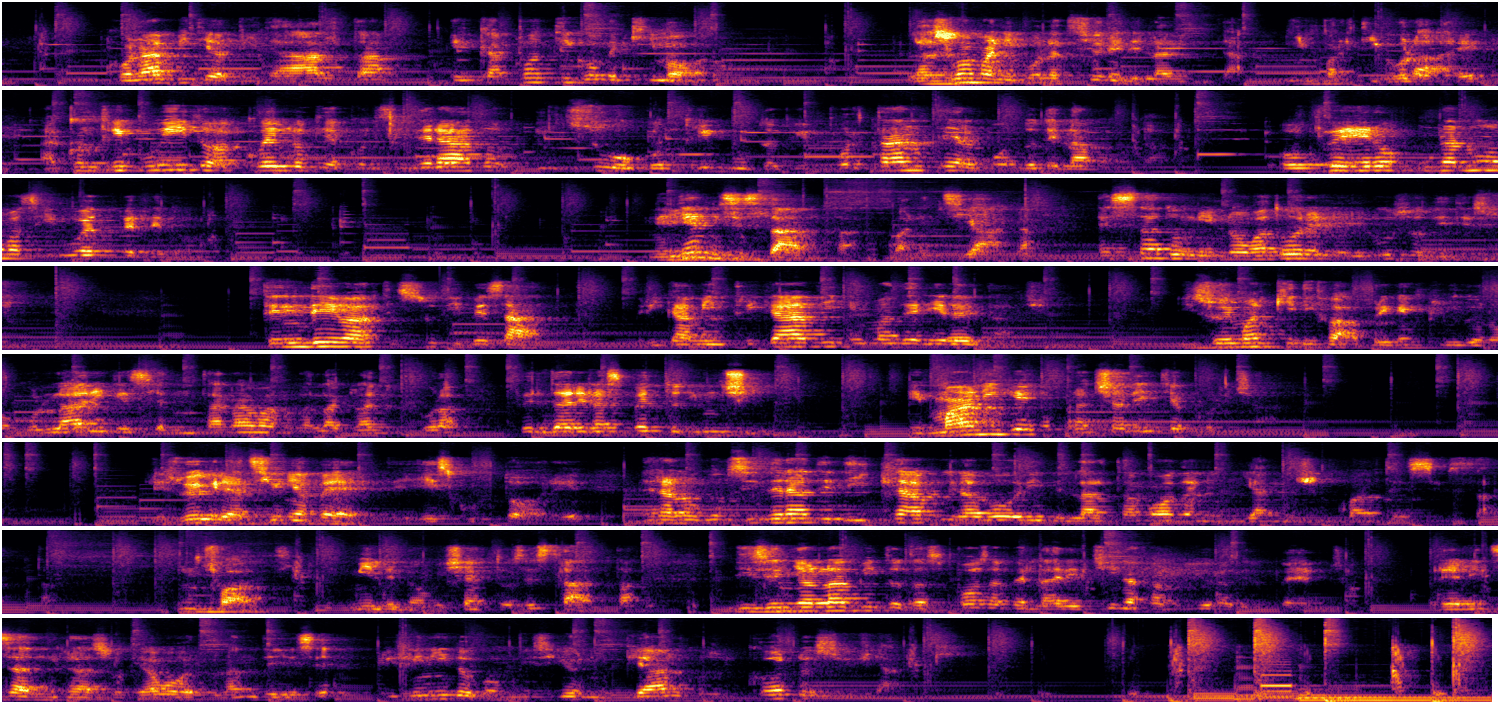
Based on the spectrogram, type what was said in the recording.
con abiti a vita alta e cappotti come kimono, la sua manipolazione della vita, in particolare, ha contribuito a quello che ha considerato il suo contributo più importante al mondo della moda, ovvero una nuova silhouette per le donne. Negli anni 60, Balenciaga è stato un innovatore nell'uso dei tessuti. Tendeva a tessuti pesanti, ricami intricati e materiale elastico. I suoi marchi di fabbrica includono collari che si allontanavano dalla clavicola per dare l'aspetto di un cigno e maniche con braccialetti accorciati. Le sue creazioni aperte e scultoree erano considerate dei capolavori dell'alta moda negli anni 50 e 60. Infatti, nel 1960 disegnò l'abito da sposa per la regina Fabiola del Belgio, realizzato in raso di lavoro olandese, rifinito con visioni in bianco sul collo e sui fianchi. Thank you.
